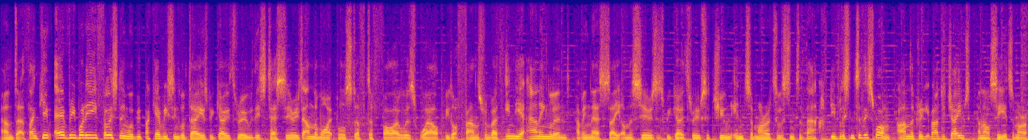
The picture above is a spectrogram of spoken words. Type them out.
And uh, thank you, everybody, for listening. We'll be back every single day as we go through this test series and the white ball stuff to follow as well. We've got fans from both India and England having their say on the series as we go through. So tune in tomorrow to listen to that after you've listened to this one. I'm the Cricket Badger James, and I'll see you tomorrow.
